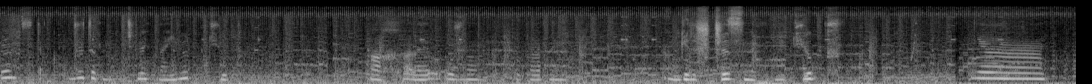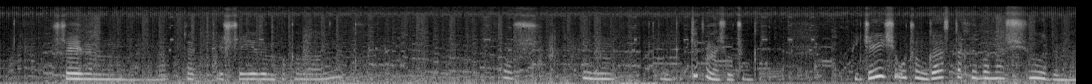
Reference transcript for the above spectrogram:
więc tak, wrzucę ten odcinek na YouTube. Ach, ale używam poprawnej angielszczyzny. YouTube. Nie. Jeszcze jeden... Tak, jeszcze jeden Pokemonik. Też... Kiedy ona się uczy? PJ się uczą Gasta chyba na siódmym.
